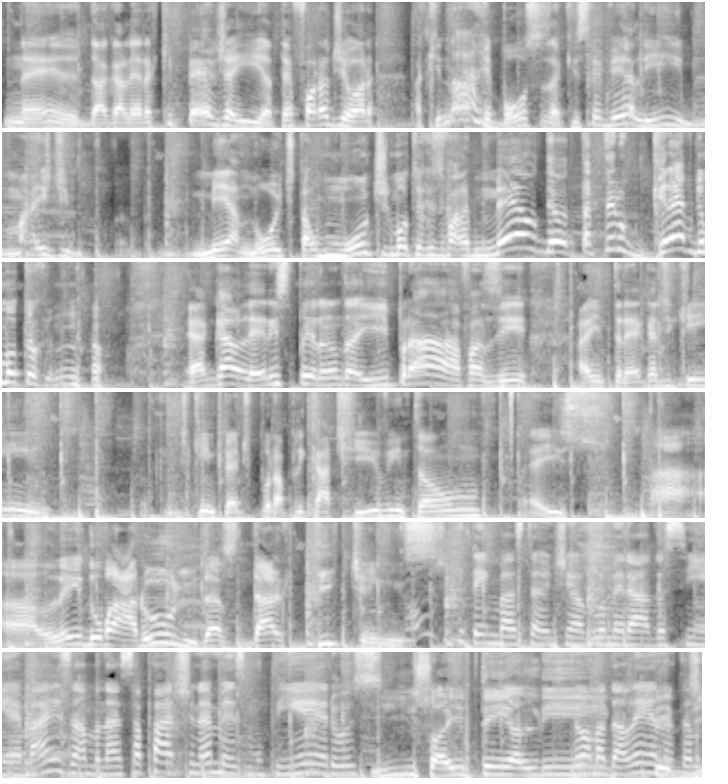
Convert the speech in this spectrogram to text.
né, da galera que pede aí, até fora de hora. Aqui na Rebouças, aqui você vê ali mais de meia-noite, tá um monte de. Você fala, meu Deus, tá tendo greve de motoqueiro. Não, é a galera esperando aí pra fazer a entrega de quem de quem pede por aplicativo, então é isso. A, a lei do barulho das dark kitchens. Onde que tem bastante aglomerado assim? É mais nessa parte, né mesmo? Pinheiros. Isso aí tem ali. Vila Madalena também?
